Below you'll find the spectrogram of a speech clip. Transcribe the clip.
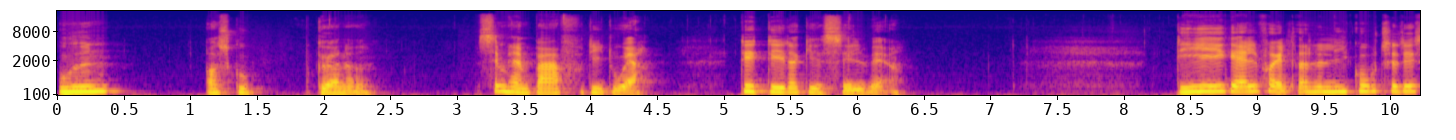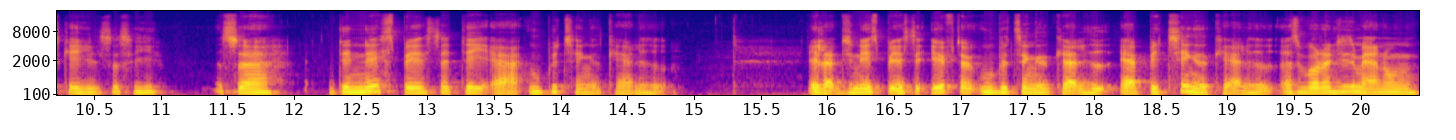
uden at skulle gøre noget. Simpelthen bare fordi du er. Det er det, der giver selvværd. Det er ikke alle forældre, der er lige gode til det, skal jeg hilse at sige. Så det næstbedste, det er ubetinget kærlighed. Eller det næstbedste efter ubetinget kærlighed er betinget kærlighed. Altså hvor der ligesom er nogle,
